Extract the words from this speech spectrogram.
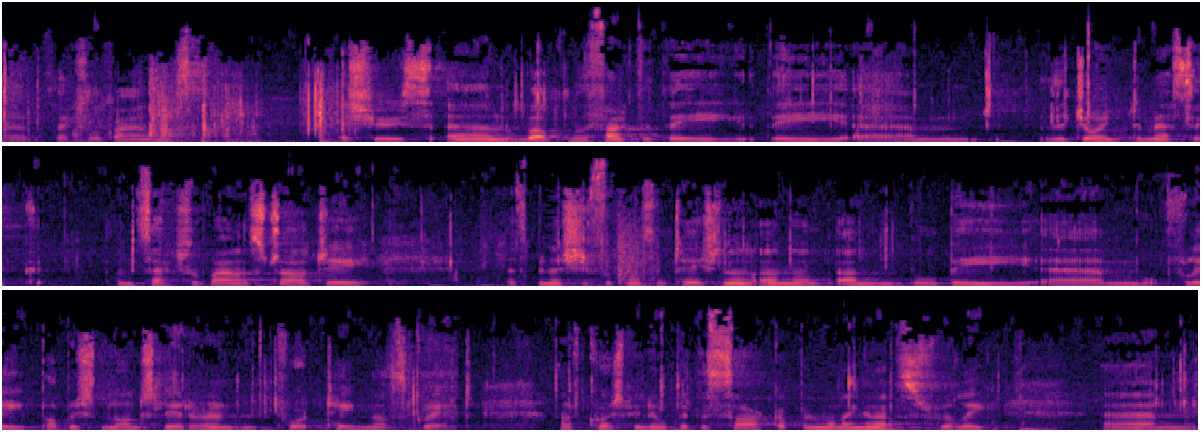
uh, sexual violence issues and welcome the fact that the, the, um, the joint domestic and sexual violence strategy has been issued for consultation and, and, and will be um, hopefully published and launched later in 14. That's great. And of course, we know with the SARC up and running, and that's really, um,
